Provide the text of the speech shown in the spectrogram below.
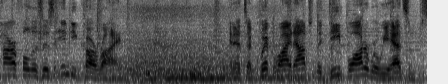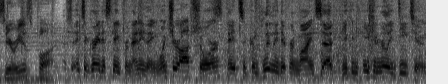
powerful as his IndyCar ride. And it's a quick ride out to the deep water where we had some serious fun. It's a great escape from anything. Once you're offshore, it's a completely different mindset. You can you can really detune,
